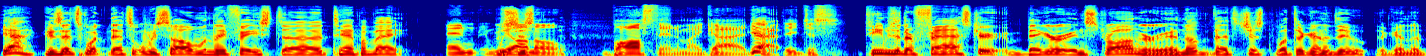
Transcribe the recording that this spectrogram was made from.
Yeah, because that's what that's what we saw when they faced uh, Tampa Bay. and we all just- know Boston. My God, Yeah. they just Teams that are faster, bigger, and stronger, and that's just what they're going to do. They're going to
